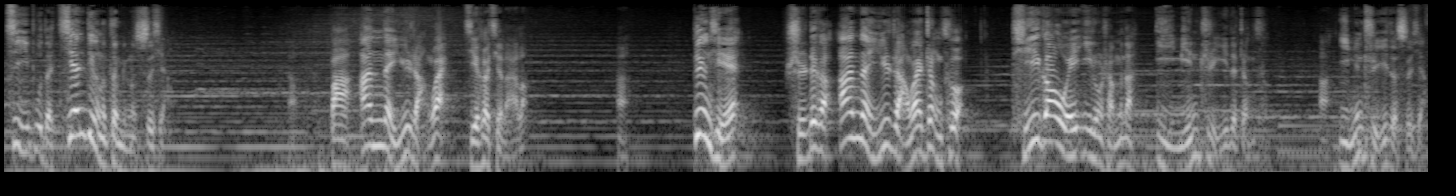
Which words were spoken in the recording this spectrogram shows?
进一步的坚定了这么一种思想啊，把安内与攘外结合起来了啊，并且使这个安内与攘外政策提高为一种什么呢？以民治夷的政策啊，以民治夷的思想。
